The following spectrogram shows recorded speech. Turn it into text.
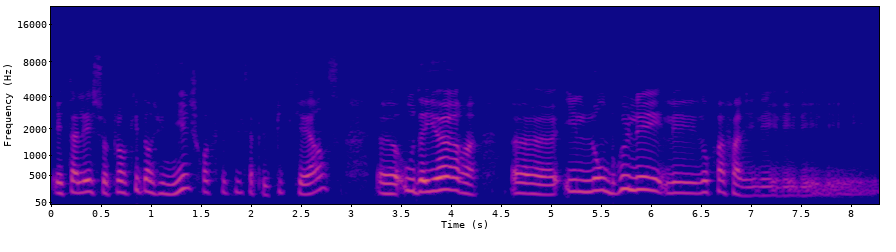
est allé se planquer dans une île, je crois que cette île s'appelle Pitcairns, où d'ailleurs ils l'ont brûlé, les, enfin les, les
